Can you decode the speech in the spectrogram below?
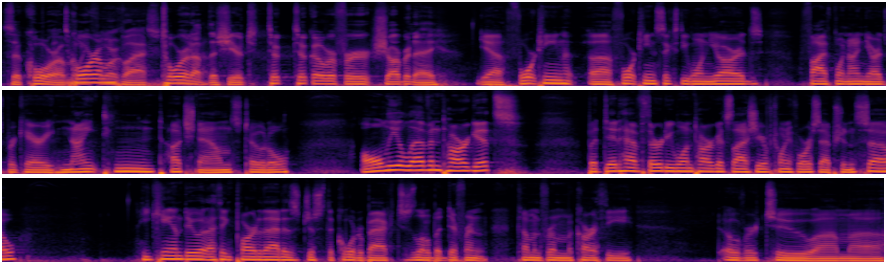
So Corum Corum- Four class. tore it up this year. T- took took over for Charbonnet. Yeah, 14, uh, 1461 yards, 5.9 yards per carry, 19 touchdowns total. Only 11 targets, but did have 31 targets last year of 24 receptions. So he can do it. I think part of that is just the quarterback, just a little bit different coming from McCarthy over to um uh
